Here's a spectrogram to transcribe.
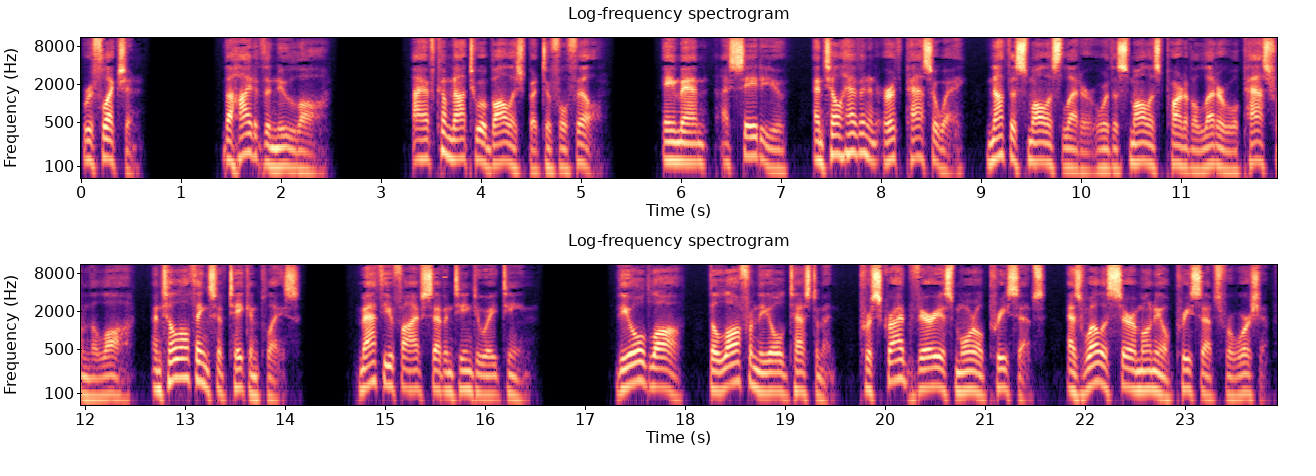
Reflection The height of the new law. I have come not to abolish but to fulfill. Amen, I say to you, until heaven and earth pass away, not the smallest letter or the smallest part of a letter will pass from the law, until all things have taken place. Matthew 5 17 18. The Old Law, the law from the Old Testament, prescribed various moral precepts, as well as ceremonial precepts for worship.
